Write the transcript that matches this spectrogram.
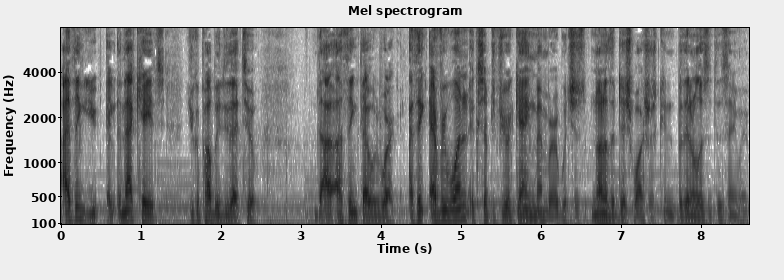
I think you, in that case, you could probably do that too. I think that would work. I think everyone, except if you're a gang member, which is none of the dishwashers can, but they don't listen to this anyway.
